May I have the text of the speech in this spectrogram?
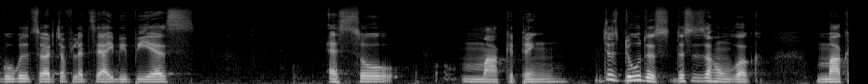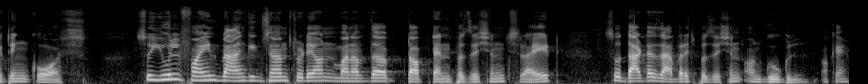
Google search of let's say IBPS, SO marketing, just do this. This is a homework marketing course. So you will find bank exams today on one of the top 10 positions, right? So that is average position on Google. Okay.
